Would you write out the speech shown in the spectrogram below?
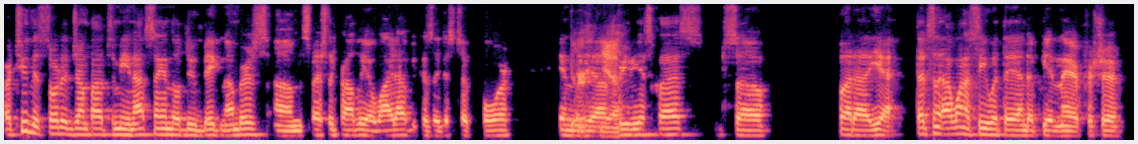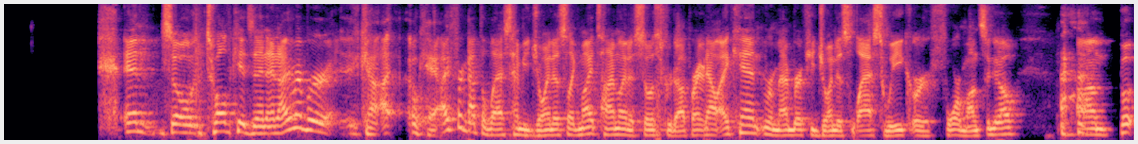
are two that sort of jump out to me. Not saying they'll do big numbers, um, especially probably a wideout because they just took four in the uh, yeah. previous class. So, but uh, yeah, that's I want to see what they end up getting there for sure. And so 12 kids in, and I remember, okay, I forgot the last time you joined us. Like my timeline is so screwed up right now. I can't remember if you joined us last week or four months ago. um, but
